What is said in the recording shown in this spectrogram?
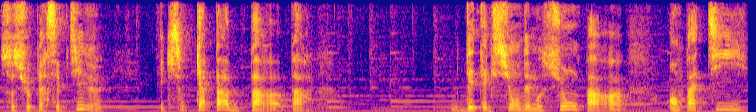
socio-perceptives et qui sont capables par, détection d'émotions, par euh, empathie,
